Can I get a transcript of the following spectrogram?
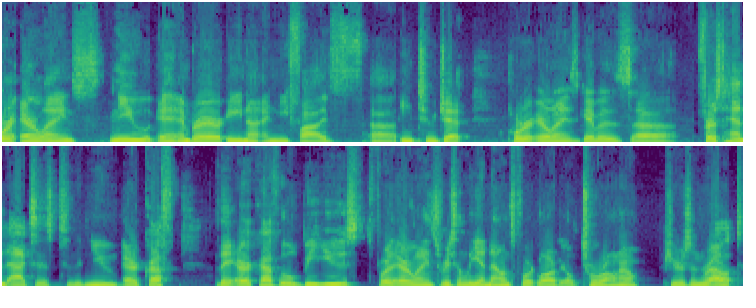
Porter Airlines' new uh, Embraer E95 uh, E2 jet. Porter Airlines gave us uh, first-hand access to the new aircraft. The aircraft will be used for the airline's recently announced Fort Lauderdale Toronto Pearson route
